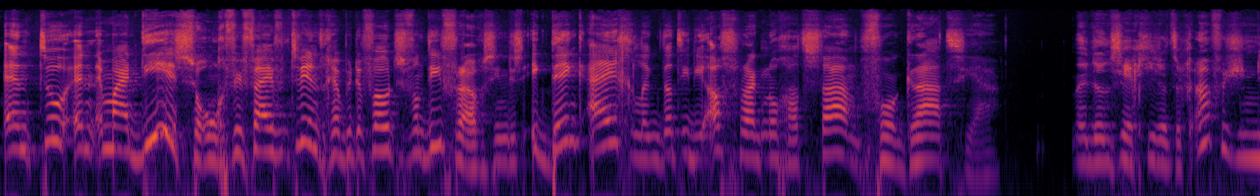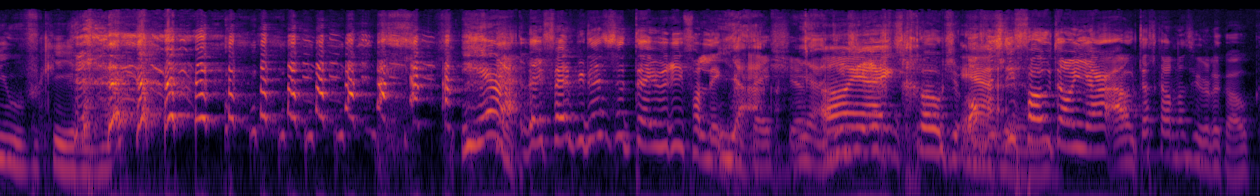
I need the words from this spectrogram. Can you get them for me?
en toen, en, maar die is zo ongeveer 25. Heb je de foto's van die vrouw gezien? Dus ik denk eigenlijk dat hij die afspraak nog had staan voor Grazia. Maar dan zeg je dat toch af als je een nieuwe verkering hebt? ja. Nee, Femke, dit is de theorie van Ja, linkervestje. ja, Oh, die is ja, echt ik- grote ja. Of is die foto een jaar oud? Dat kan natuurlijk ook.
